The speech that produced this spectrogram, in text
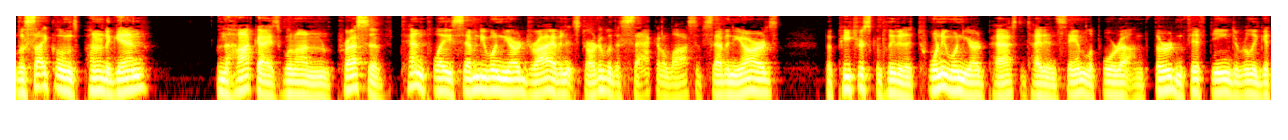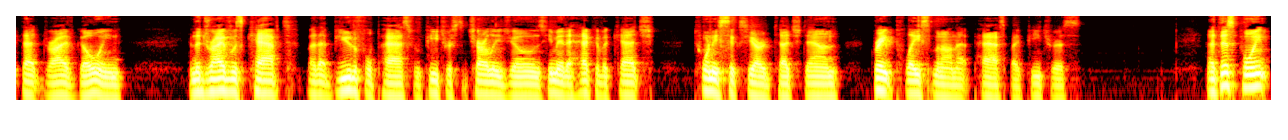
The Cyclones punted again. And the Hawkeyes went on an impressive 10 play, 71 yard drive, and it started with a sack and a loss of seven yards. But Petras completed a 21 yard pass to tight end Sam Laporta on third and 15 to really get that drive going. And the drive was capped by that beautiful pass from Petras to Charlie Jones. He made a heck of a catch, 26 yard touchdown. Great placement on that pass by Petras. At this point,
